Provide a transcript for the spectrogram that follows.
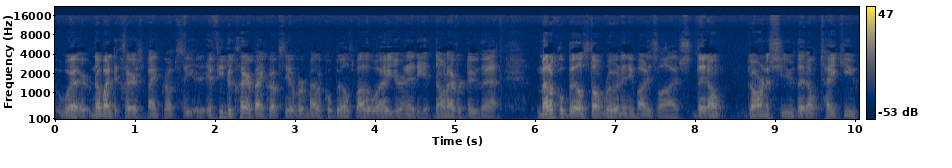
where nobody declares bankruptcy. If you declare bankruptcy over medical bills, by the way, you're an idiot. Don't ever do that medical bills don't ruin anybody's lives. They don't garnish you. They don't take you.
